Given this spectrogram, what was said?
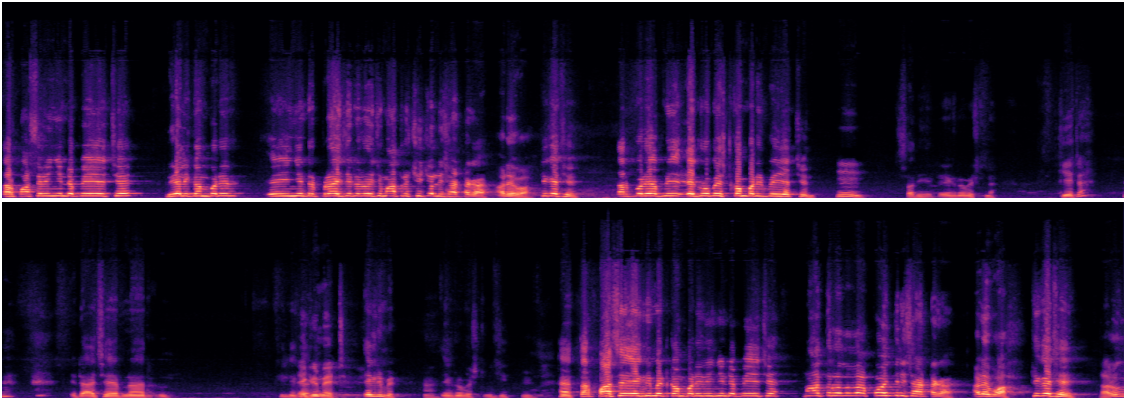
তার পাশের ইঞ্জিনটা পেয়ে যাচ্ছে রিয়ালি কোম্পানির এই ইঞ্জিনটার প্রাইস যেটা রয়েছে মাত্র ছিচল্লিশ হাজার টাকা। আরে বাহ। ঠিক আছে? তারপরে আপনি এগ্রো বেস্ট কোম্পানির পেয়ে যাচ্ছেন। হুম। সরি এটা এগ্রো বেস্ট না। কি এটা? এটা আছে আপনার এগ্রিমেন্ট এগ্রিমেন্ট এগ্রো বেস্ট বুঝি হ্যাঁ তার পাশে এগ্রিমেন্ট কোম্পানির ইঞ্জিনটা পেয়েছে মাত্র দাদা পঁয়ত্রিশ হাজার টাকা। আরে বাহ। ঠিক আছে? দারুণ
